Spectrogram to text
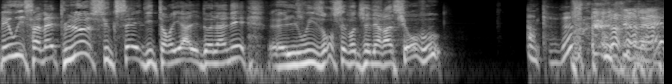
mais oui, ça va être le succès éditorial de l'année. Euh, Louison, c'est votre génération, vous? Un peu, c'est vrai.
